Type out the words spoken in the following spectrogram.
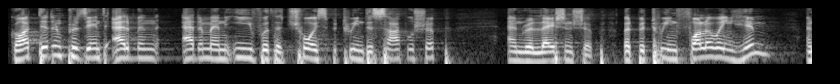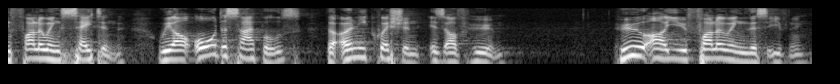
God didn't present Adam and, Adam and Eve with a choice between discipleship and relationship, but between following Him and following Satan. We are all disciples. The only question is of whom. Who are you following this evening?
